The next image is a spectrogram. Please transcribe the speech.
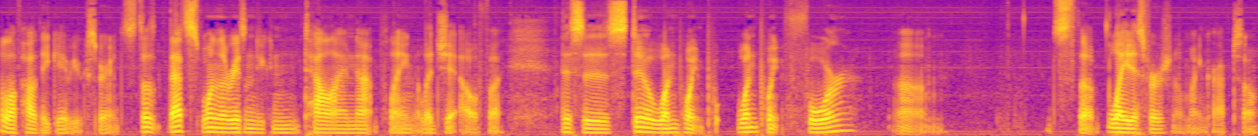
I love how they gave you experience. That's one of the reasons you can tell I'm not playing legit alpha. This is still 1.1.4. Um, it's the latest version of Minecraft, so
